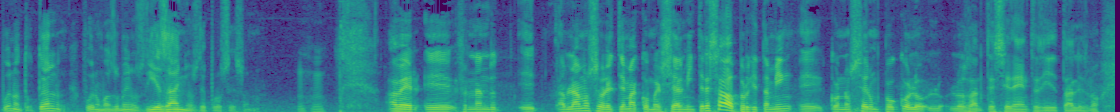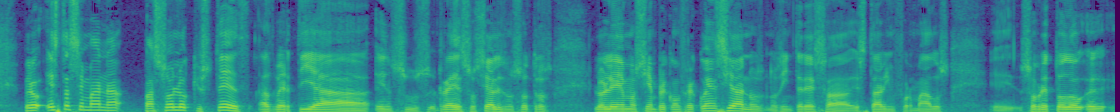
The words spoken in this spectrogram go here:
Bueno, en total fueron más o menos 10 años de proceso. ¿no? A ver, eh, Fernando, eh, hablamos sobre el tema comercial. Me interesaba porque también eh, conocer un poco los antecedentes y detalles, ¿no? Pero esta semana pasó lo que usted advertía en sus redes sociales. Nosotros lo leemos siempre con frecuencia, nos, nos interesa estar informados, eh, sobre todo, eh,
